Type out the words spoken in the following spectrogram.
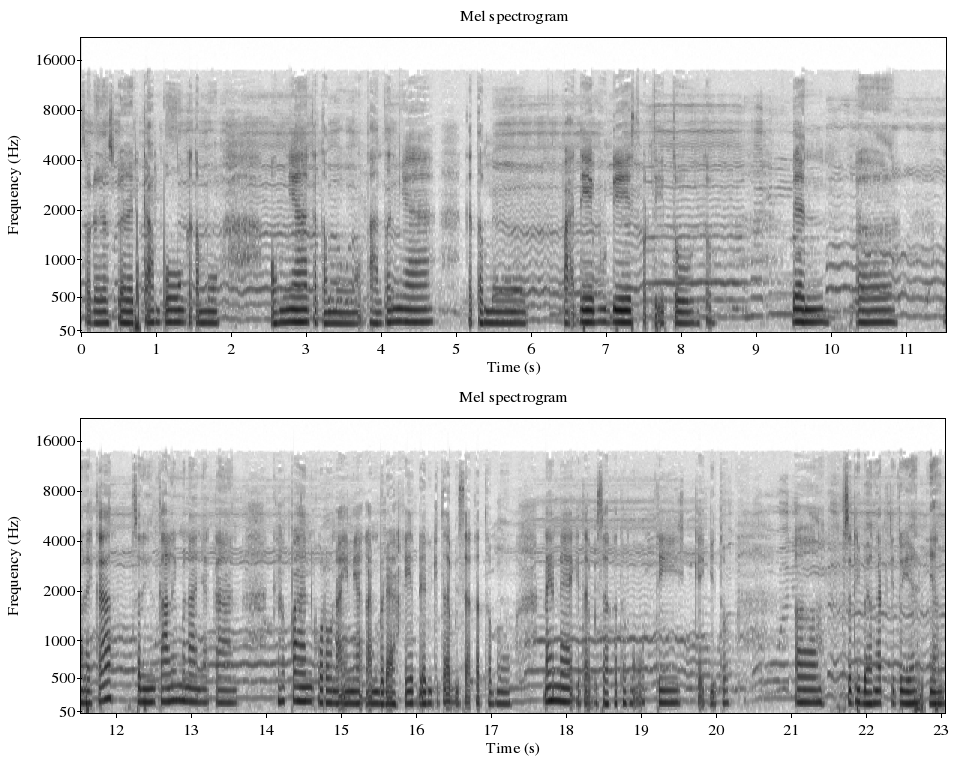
saudara-saudara di kampung ketemu omnya ketemu tantenya ketemu Pak D Bude seperti itu gitu. Dan uh, mereka sering kali menanyakan kapan corona ini akan berakhir? Dan kita bisa ketemu nenek kita bisa ketemu uti kayak gitu uh, sedih banget gitu ya yang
